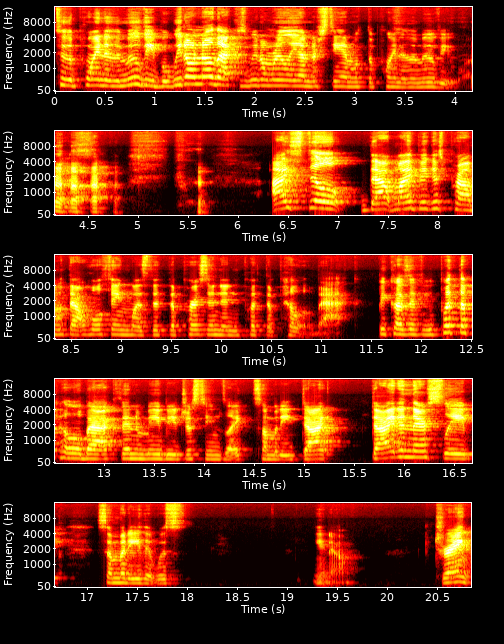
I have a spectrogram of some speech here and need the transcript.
to the point of the movie, but we don't know that because we don't really understand what the point of the movie was. I still that my biggest problem with that whole thing was that the person didn't put the pillow back. Because if you put the pillow back, then maybe it just seems like somebody died died in their sleep, somebody that was, you know, drank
